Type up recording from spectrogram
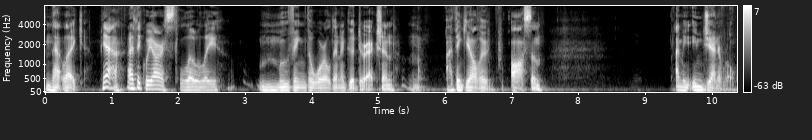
and that, like, yeah, I think we are slowly moving the world in a good direction. I think y'all are awesome. I mean, in general,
